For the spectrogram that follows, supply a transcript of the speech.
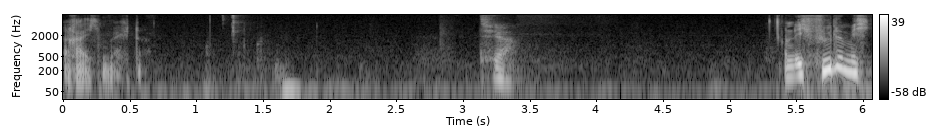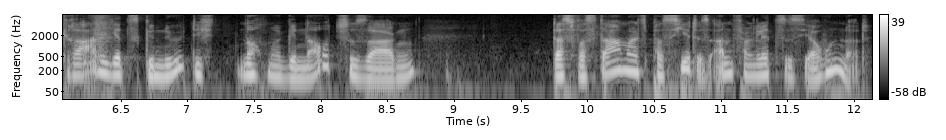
erreichen möchte. Tja. Und ich fühle mich gerade jetzt genötigt, nochmal genau zu sagen, das, was damals passiert ist, Anfang letztes Jahrhundert,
